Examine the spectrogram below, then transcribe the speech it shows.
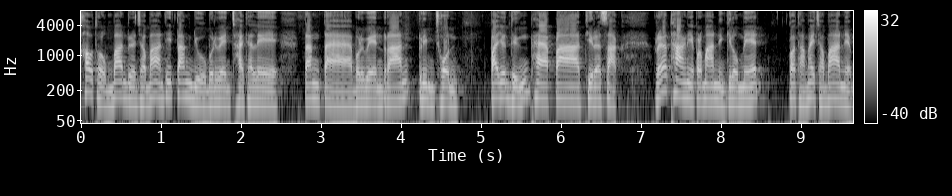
เข้าถล่มบ้านเรือนชาวบ้านที่ตั้งอยู่บริเวณชายทะเล ตั้งแต่บริเวณร้านริมชน ไปจนถึงแพปลาธีรศักดิ์ระยะทางเนี่ยประมาณ 1 กิโลเมตร ก็ทำให้ชาวบ้านเนี่ย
